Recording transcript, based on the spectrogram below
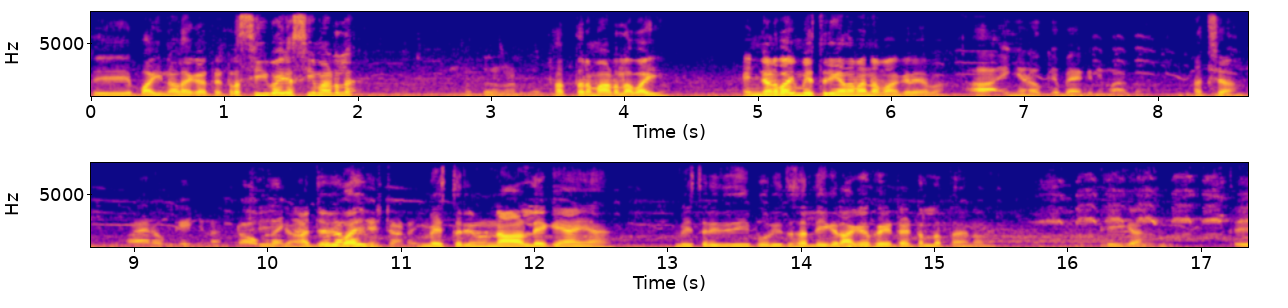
ਤੇ ਬਾਈ ਨਾਲ ਹੈਗਾ ਟਰੈਕਟਰ 80 ਬਾਈ 80 ਮਾਡਲ? ਹੈ 70 ਮਿੰਟ ਦਾ। 70 ਮਾਡਲ ਆ ਬਾਈ। ਇੰਜਣ ਬਾਈ ਮਿਸਤਰੀਆਂ ਦਾ ਮੈਂ ਨਵਾਂ ਕਰਿਆ ਵਾ। ਹਾਂ ਇੰਜਨ ਓਕੇ ਬੈਕ ਨਹੀਂ ਮਾਰਦਾ। ਅੱਛਾ। ਐਨ ਓਕੇ ਇੰਜਨ ਟੌਪ ਦਾ ਅੱਜ ਵੀ ਬਾਈ ਮਿਸਤਰੀ ਨੂੰ ਨਾਲ ਲੈ ਕੇ ਆਏ ਆ। ਮਿਸਤਰੀ ਦੀ ਪੂਰੀ ਤਸੱਲੀ ਕਰਾ ਕੇ ਫੇਰ ਟਰੈਕਟਰ ਲੱਤਾ ਇਹਨਾਂ ਨੇ। ਠੀਕ ਆ। ਤੇ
